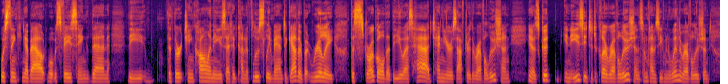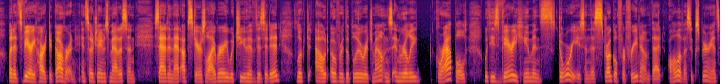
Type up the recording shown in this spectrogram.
was thinking about what was facing then the the 13 colonies that had kind of loosely band together, but really the struggle that the U.S. had 10 years after the revolution. You know, it's good and easy to declare revolution, sometimes even win the revolution, but it's very hard to govern. And so James Madison sat in that upstairs library, which you have visited, looked out over the Blue Ridge Mountains, and really grappled with these very human stories and this struggle for freedom that all of us experience.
